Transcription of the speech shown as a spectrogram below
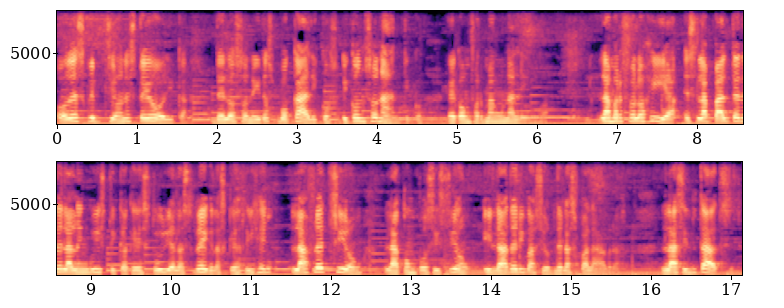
o descripciones teóricas de los sonidos vocálicos y consonánticos que conforman una lengua. La morfología es la parte de la lingüística que estudia las reglas que rigen la flexión, la composición y la derivación de las palabras. La sintaxis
